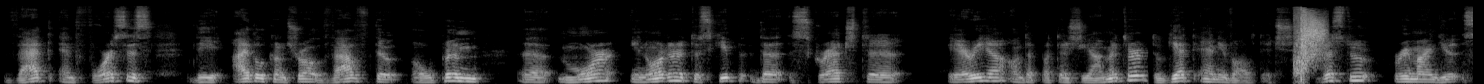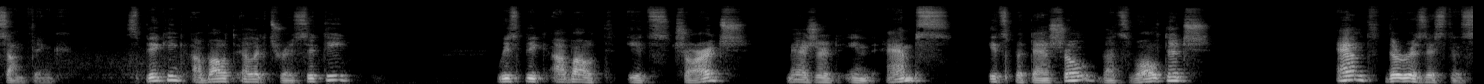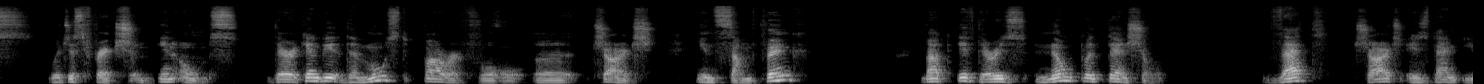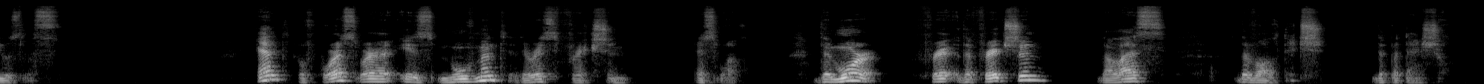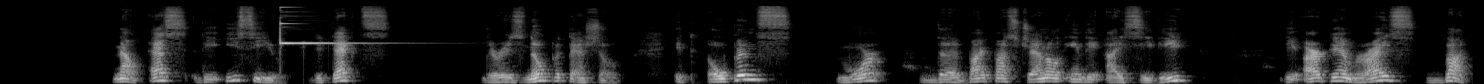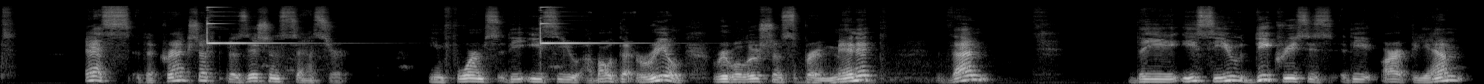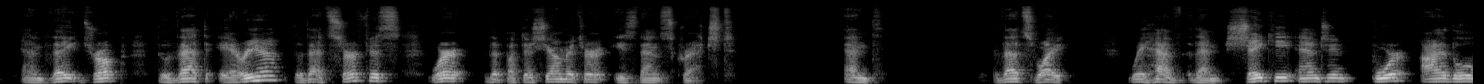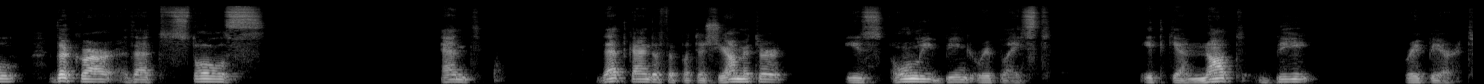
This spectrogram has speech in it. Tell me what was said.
that and forces the idle control valve to open uh, more in order to skip the scratched uh, area on the potentiometer to get any voltage. Just to remind you something. Speaking about electricity, we speak about its charge measured in amps, its potential, that's voltage, and the resistance, which is friction in ohms there can be the most powerful uh, charge in something, but if there is no potential, that charge is then useless. And, of course, where is movement, there is friction as well. The more fri the friction, the less the voltage, the potential. Now, as the ECU detects there is no potential. It opens more the bypass channel in the ICV. The RPM rise, but as the crankshaft position sensor informs the ECU about the real revolutions per minute, then the ECU decreases the RPM and they drop to that area, to that surface where the potentiometer is then scratched. And that's why we have then shaky engine, poor idle, the car that stalls, and that kind of a potentiometer is only being replaced. It cannot be repaired.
